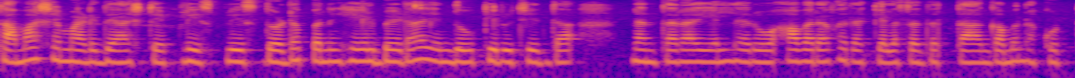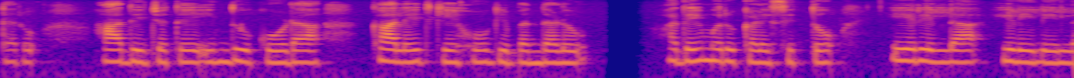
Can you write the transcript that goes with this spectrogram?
ತಮಾಷೆ ಮಾಡಿದೆ ಅಷ್ಟೇ ಪ್ಲೀಸ್ ಪ್ಲೀಸ್, ದೊಡ್ಡಪ್ಪನಿಗೆ ಹೇಳಬೇಡ ಎಂದು ಕಿರುಚಿದ್ದ. ನಂತರ ಎಲ್ಲರೂ ಅವರವರ ಕೆಲಸದತ್ತ ಗಮನ ಕೊಟ್ಟರು. ಆದಿ ಜೊತೆ ಇಂದು ಕೂಡ ಕಾಲೇಜ್ಗೆ ಹೋಗಿ ಬಂದಳು. ಅದೇ ಮರುಕಳಿಸಿತ್ತು. ಏರಿಲ್ಲ, ಇಳಿಲಿಲ್ಲ.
